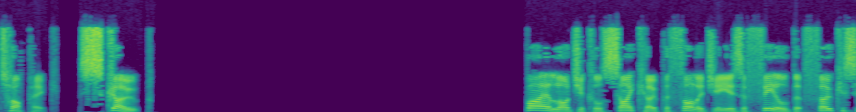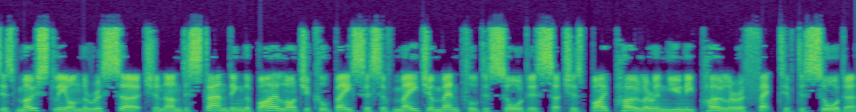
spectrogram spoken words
Topic: Scope Biological psychopathology is a field that focuses mostly on the research and understanding the biological basis of major mental disorders such as bipolar and unipolar affective disorder,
